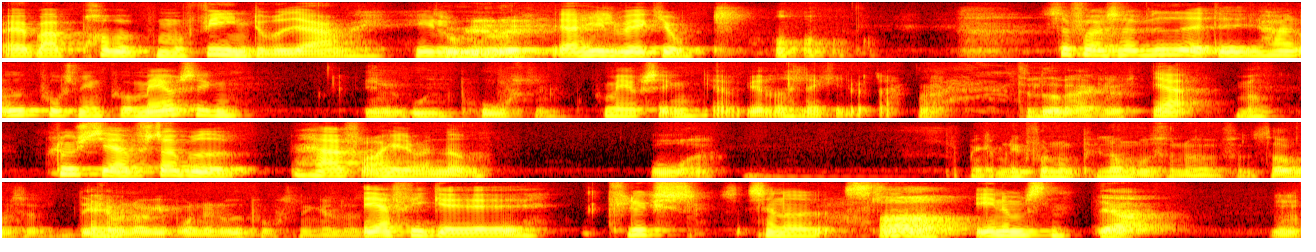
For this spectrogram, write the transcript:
Og jeg bare proppet på morfin, du ved, jeg er helt, Du er helt væk. Jeg er helt væk, jo. så får jeg så at vide, at øh, jeg har en udposning på mavesækken. En udposning. På mavesækken. Jeg, jeg ved heller ikke helt, hvad der er. Det lyder mærkeligt. Ja. Nå. Plus, jeg har stoppet herfra hele vejen ned. Uh. Men kan man ikke få nogle piller mod sådan noget forstoppelse? Det kan man nok ikke bruge en udposning eller sådan. Jeg fik øh, klyks, sådan noget slid Ah. i numsen. Ja. Mm.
